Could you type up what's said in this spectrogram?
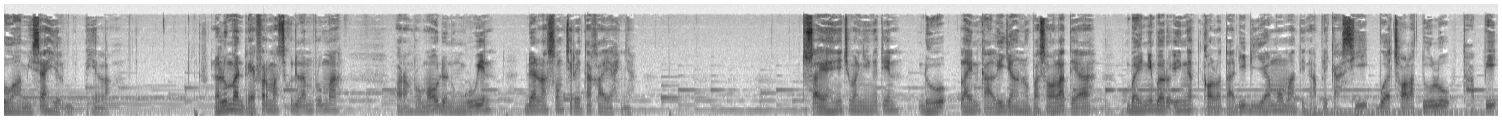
bau amisnya hil hilang. Lalu Mbak driver masuk ke dalam rumah. Orang rumah udah nungguin dan langsung cerita ke ayahnya. Terus ayahnya cuma ngingetin, Do, lain kali jangan lupa sholat ya. Mbak ini baru inget kalau tadi dia mau matiin aplikasi buat sholat dulu. Tapi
